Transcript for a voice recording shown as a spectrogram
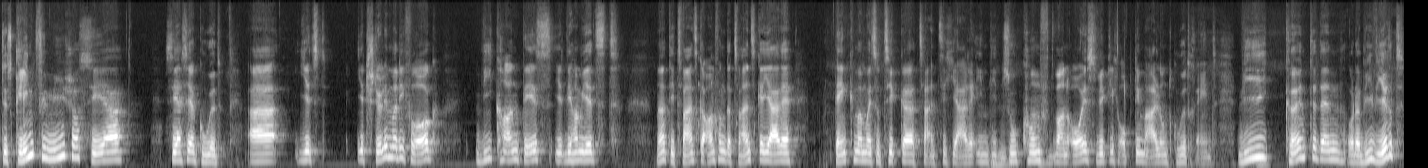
das klingt für mich schon sehr, sehr, sehr gut. Äh, jetzt, jetzt stelle ich mir die Frage, wie kann das, wir haben jetzt ne, die 20er, Anfang der 20er Jahre, denken wir mal so circa 20 Jahre in die mhm. Zukunft, wann alles wirklich optimal und gut rennt. Wie könnte denn oder wie wird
